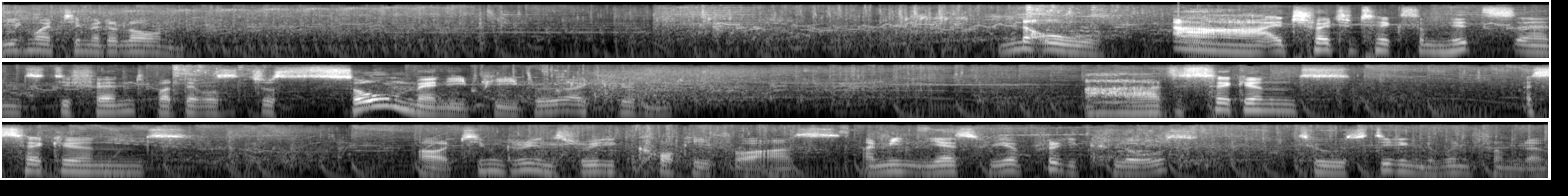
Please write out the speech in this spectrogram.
Leave my teammate alone. No! Ah, I tried to take some hits and defend, but there was just so many people, I couldn't. Ah, the second... A second... Oh, Team Green is really cocky for us. I mean, yes, we are pretty close to stealing the win from them.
